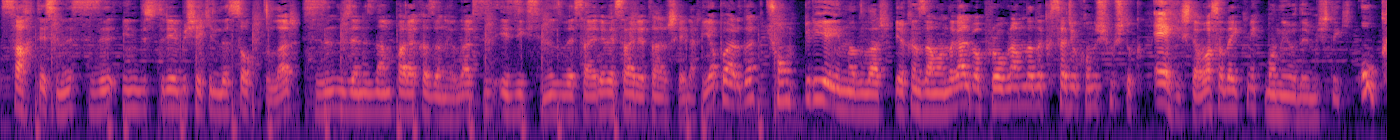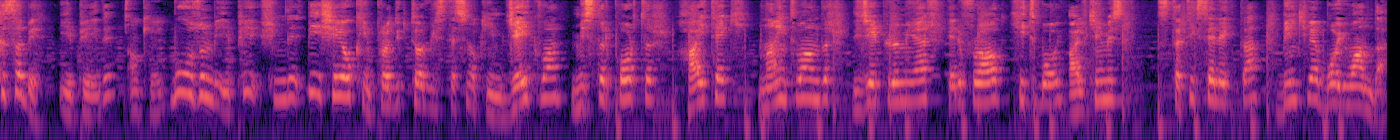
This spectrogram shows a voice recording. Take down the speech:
sahtesiniz, sizi endüstriye bir şekilde soktular. Sizin üzerinizden para kazanıyorlar, siz eziksiniz vesaire vesaire tarzı şeyler yapardı. Chomp 1'i yayınladılar yakın zamanda. Galiba programda da kısaca konuşmuştuk. Eh işte Vasa'da ekmek banıyor demiştik. O kısa bir EP'ydi. Okey. Bu uzun bir EP. Şimdi bir şey okuyayım. Prodüktör listesini okuyayım. Jake One, Mr. Porter, High Tech, Ninth Wonder, DJ Premier, Harry Fraud, Hitboy, Alchemist, Static Selecta, Bink ve Boy Wanda.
